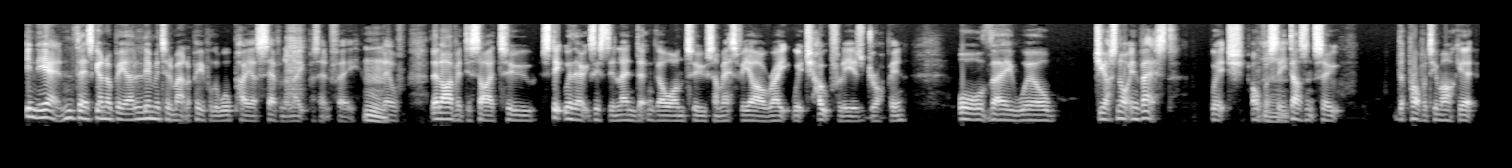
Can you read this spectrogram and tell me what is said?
In the end, there's going to be a limited amount of people that will pay a seven and eight percent fee. Mm. They'll they'll either decide to stick with their existing lender and go on to some SVR rate, which hopefully is dropping, or they will just not invest, which obviously doesn't suit the property market,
